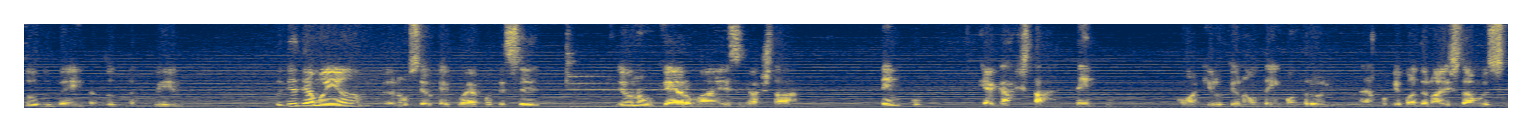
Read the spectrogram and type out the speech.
tudo bem, está tudo tranquilo. No dia de amanhã, eu não sei o que, é que vai acontecer, eu não quero mais gastar tempo, que é gastar tempo com aquilo que eu não tenho controle. Né? Porque quando nós estamos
